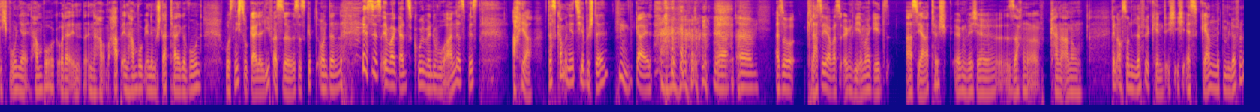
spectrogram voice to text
ich wohne ja in Hamburg oder in, in, Ha- hab in Hamburg in einem Stadtteil gewohnt, wo es nicht so geile Lieferservices gibt. Und dann ist es immer ganz cool, wenn du woanders bist. Ach ja, das kann man jetzt hier bestellen? Hm, geil. Ja. ähm, also klasse ja, was irgendwie immer geht, asiatisch, irgendwelche Sachen, äh, keine Ahnung. Bin auch so ein Löffelkind. Ich, ich esse gern mit dem Löffel.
